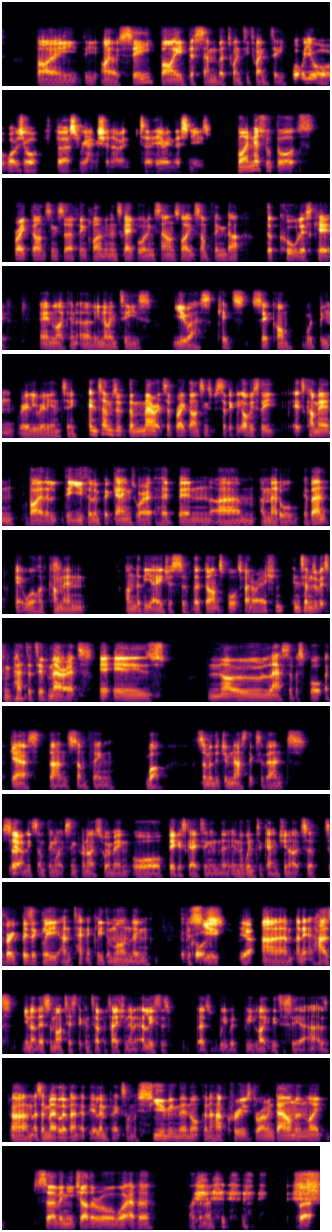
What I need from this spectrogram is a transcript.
by the IOC by December 2020. What were your what was your first reaction, Eoin, to hearing this news? My initial thoughts: breakdancing, surfing, climbing, and skateboarding sounds like something that the coolest kid in like an early 90s US kids sitcom would be mm. really, really into. In terms of the merits of breakdancing specifically, obviously it's come in via the, the Youth Olympic Games where it had been um, a medal event. It will have come in under the aegis of the Dance Sports Federation. In terms of its competitive merits, it is no less of a sport, I guess, than something, well, some of the gymnastics events, certainly yeah. something like synchronized swimming or figure skating in the in the winter games you know it's a it's a very physically and technically demanding of pursuit. course. yeah. Um and it has you know there's some artistic interpretation in it at least as as we would be likely to see it as um as a medal event at the olympics. I'm assuming they're not going to have crews throwing down and like serving each other or whatever. I don't know. But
